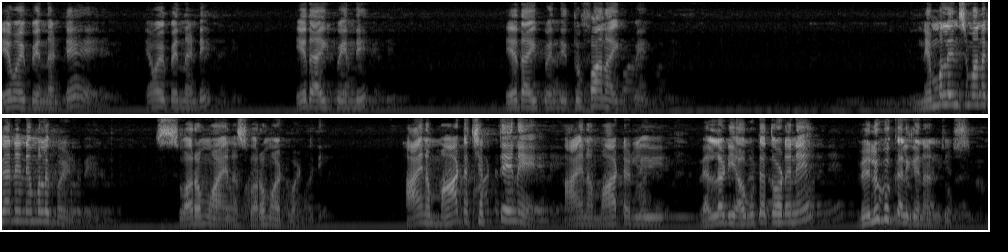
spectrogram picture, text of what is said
ఏమైపోయిందంటే ఏమైపోయిందండి? ఏది ఆగిపోయింది? ఏది ఆగిపోయింది? తుఫాన్ ఆగిపోయింది. నిమ్మలించమనగానే నిమ్మలిపోయిపోయింది స్వరం ఆయన స్వరం అటువంటిది. ఆయన మాట చెప్తేనే ఆయన మాటలు వెల్లడి అగుటతోడనే వెలుగు కలిగినని చూస్తున్నాం.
